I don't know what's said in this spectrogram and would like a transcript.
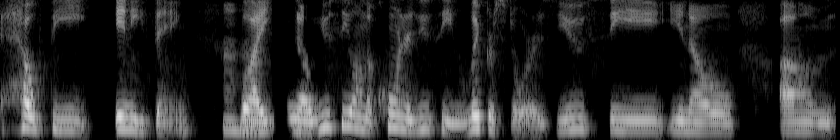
healthy anything. Mm-hmm. Like, you know, you see on the corners, you see liquor stores, you see, you know, um,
